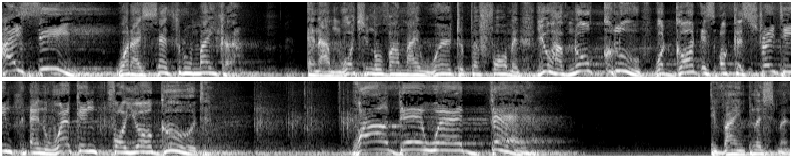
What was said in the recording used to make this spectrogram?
I see what I said through Micah. And I'm watching over my word to perform it. You have no clue what God is orchestrating and working for your good. While they were there, divine placement.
